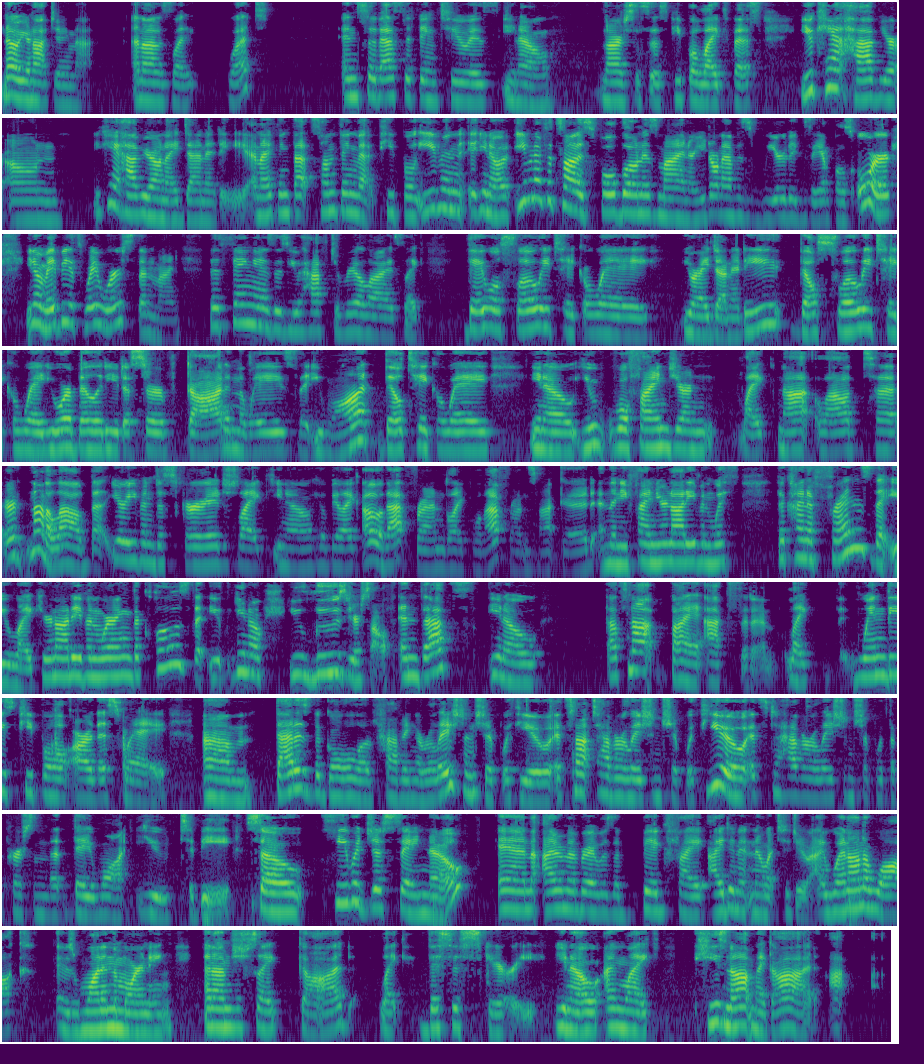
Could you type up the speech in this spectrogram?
no, you're not doing that. And I was like, what? and so that's the thing too is you know narcissists people like this you can't have your own you can't have your own identity. And i think that's something that people even you know even if it's not as full blown as mine or you don't have as weird examples or you know maybe it's way worse than mine. The thing is is you have to realize like they will slowly take away your identity. They'll slowly take away your ability to serve god in the ways that you want. They'll take away you know, you will find you're like not allowed to, or not allowed, but you're even discouraged. Like, you know, he'll be like, oh, that friend, like, well, that friend's not good. And then you find you're not even with the kind of friends that you like. You're not even wearing the clothes that you, you know, you lose yourself. And that's, you know, that's not by accident. Like, when these people are this way, um, that is the goal of having a relationship with you. It's not to have a relationship with you, it's to have a relationship with the person that they want you to be. So he would just say no. And I remember it was a big fight. I didn't know what to do. I went on a walk. It was one in the morning. And I'm just like, God, like, this is scary. You know, I'm like, he's not my God. I,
